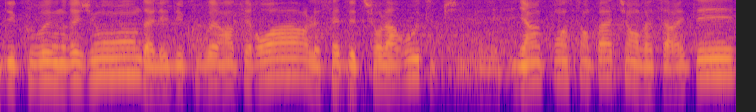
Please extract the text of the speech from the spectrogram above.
découvrir une région, d'aller découvrir un terroir, le fait d'être sur la route. puis il y a un coin sympa, tiens, on va s'arrêter.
